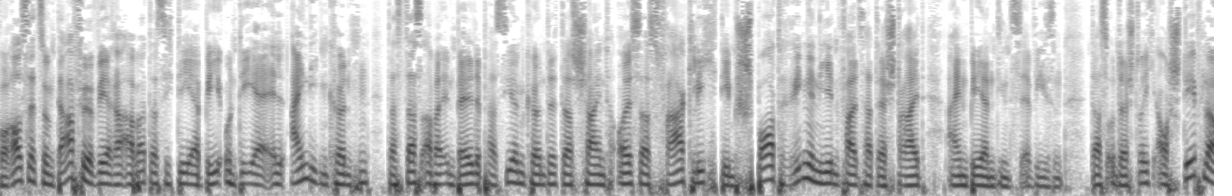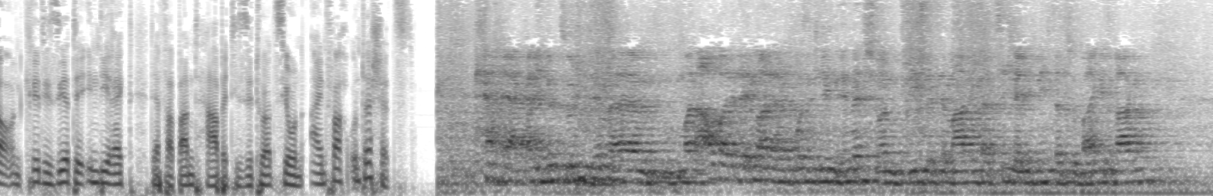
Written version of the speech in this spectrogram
Voraussetzung dafür wäre aber, dass sich DRB und DRL einigen könnten. Dass das aber in Bälde passieren könnte, das scheint äußerst fraglich. Dem Sportringen jedenfalls hat der Streit einen Bärendienst erwiesen. Das unterstrich auch Stäbler und kritisierte indirekt, der Verband habe die Situation einfach unterschätzt. Ja, kann ich nur zustimmen. Ähm, man arbeitet ja immer an einem positiven Image und diese Thematik hat sicherlich nicht dazu beigetragen.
